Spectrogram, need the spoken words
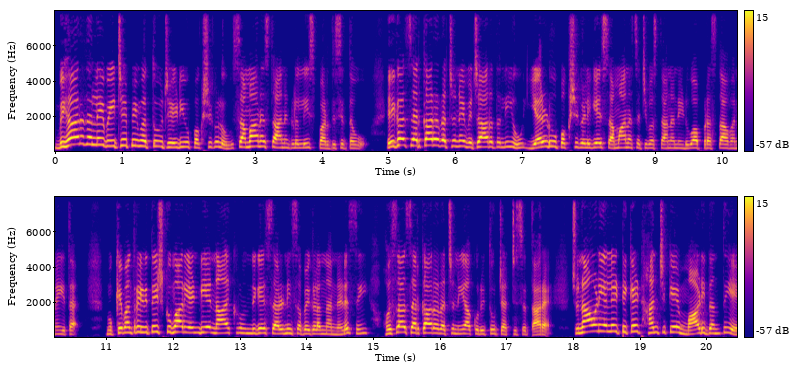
ಬಿಹಾರದಲ್ಲಿ ಬಿಜೆಪಿ ಮತ್ತು ಜೆಡಿಯು ಪಕ್ಷಗಳು ಸಮಾನ ಸ್ಥಾನಗಳಲ್ಲಿ ಸ್ಪರ್ಧಿಸಿದ್ದವು. ಈಗ ಸರ್ಕಾರ ರಚನೆ ವಿಚಾರದಲ್ಲಿಯೂ ಎರಡೂ ಪಕ್ಷಗಳಿಗೆ ಸಮಾನ ಸಚಿವ ಸ್ಥಾನ ನೀಡುವ ಪ್ರಸ್ತಾವನೆ ಇದೆ. ಮುಖ್ಯಮಂತ್ರಿ ನಿತೀಶ್ ಕುಮಾರ್ ಎನ್ಡಿಎ ನಾಯಕರೊಂದಿಗೆ ಸರಣಿ ಸಭೆಗಳನ್ನು ನಡೆಸಿ ಹೊಸ ಸರ್ಕಾರ ರಚನೆಯ ಕುರಿತು ಚರ್ಚಿಸಿದ್ದಾರೆ ಚುನಾವಣೆಯಲ್ಲಿ ಟಿಕೆಟ್ ಹಂಚಿಕೆ ಮಾಡಿದಂತೆಯೇ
